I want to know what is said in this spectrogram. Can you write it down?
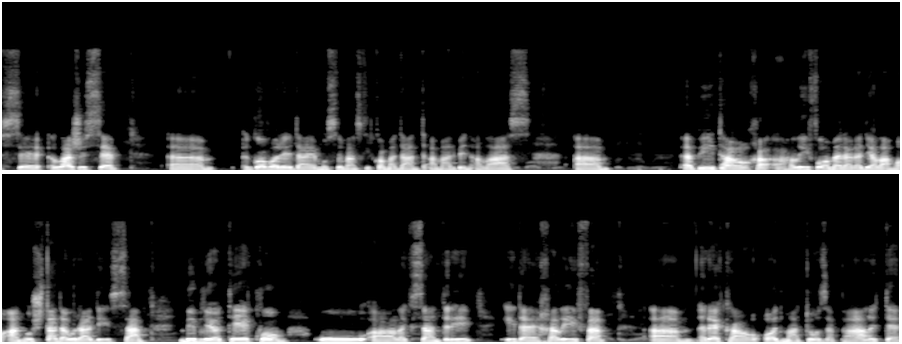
se laže se uh, govore da je muslimanski komadant Amar bin Alas a, e, pitao halifu Omera radijalahu anhu šta da uradi sa bibliotekom u Aleksandriji i da je halifa um, rekao odma to zapalite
